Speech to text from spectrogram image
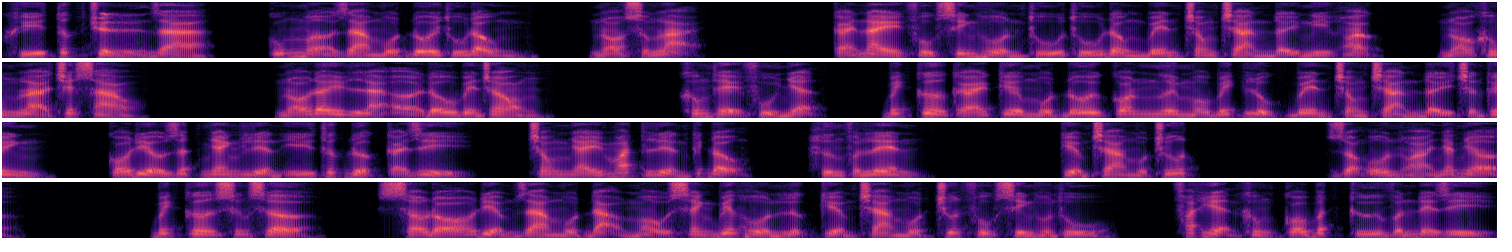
khí tức truyền ra, cũng mở ra một đôi thú đồng, nó sống lại. Cái này phục sinh hồn thú thú đồng bên trong tràn đầy nghi hoặc, nó không là chết sao? Nó đây là ở đâu bên trong? Không thể phủ nhận, bích cơ cái kia một đôi con ngươi màu bích lục bên trong tràn đầy chấn kinh, có điều rất nhanh liền ý thức được cái gì, trong nháy mắt liền kích động, hưng phấn lên. Kiểm tra một chút. Giọng ôn hòa nhắc nhở. Bích cơ sững sở, sau đó điểm ra một đạo màu xanh biết hồn lực kiểm tra một chút phục sinh hồn thú, phát hiện không có bất cứ vấn đề gì.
